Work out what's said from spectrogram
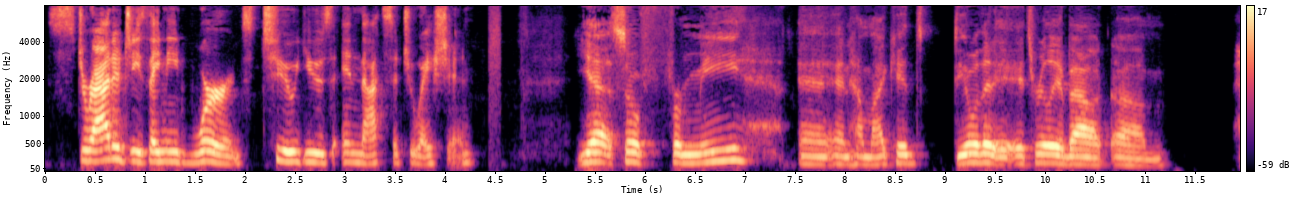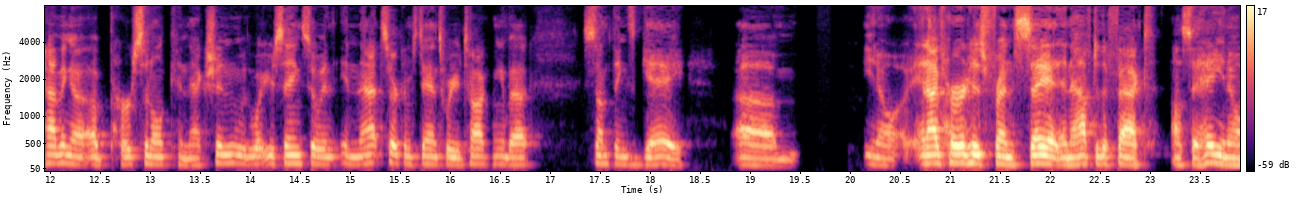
strategies, they need words to use in that situation. Yeah. So for me and, and how my kids deal with it, it's really about um, having a, a, personal connection with what you're saying. So in, in that circumstance where you're talking about something's gay, um, you know, and I've heard his friends say it, and after the fact, I'll say, hey, you know,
